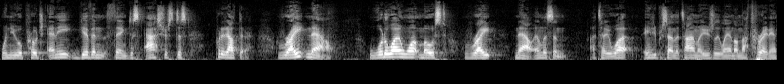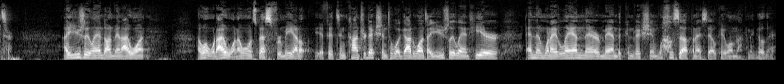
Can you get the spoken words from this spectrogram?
When you approach any given thing, just ask yourself, just put it out there. Right now, what do I want most right now? And listen, I tell you what, 80% of the time I usually land on not the right answer. I usually land on, man, I want I want what I want. I want what's best for me. I don't if it's in contradiction to what God wants, I usually land here and then when I land there, man, the conviction wells up and I say, okay, well, I'm not going to go there.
